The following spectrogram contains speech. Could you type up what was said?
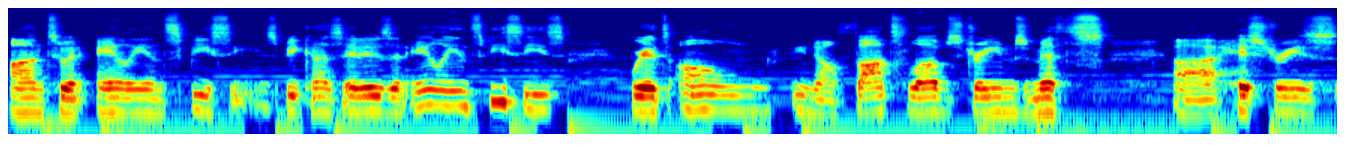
onto an alien species because it is an alien species where its own, you know, thoughts, loves, dreams, myths, uh, histories,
